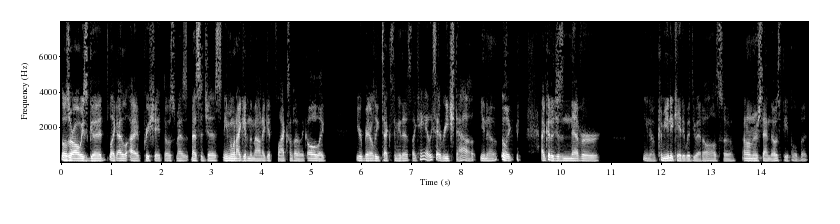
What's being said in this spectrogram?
those are always good. Like I I appreciate those mes- messages. And even when I give them out, I get flack sometimes like, "Oh, like you're barely texting me this." Like, "Hey, at least I reached out," you know? Like I could have just never you know, communicated with you at all. So I don't understand those people, but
